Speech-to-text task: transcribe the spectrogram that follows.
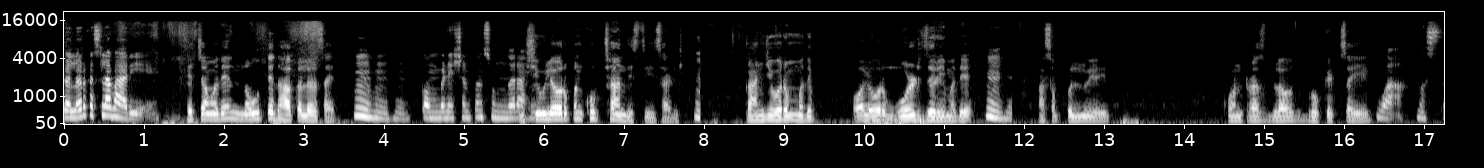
कलर कसला भारी आहे. ह्याच्यामध्ये नऊ ते दहा कलर्स आहेत. कॉम्बिनेशन पण सुंदर आहे. शिवल्यावर पण खूप छान दिसते ही साडी. हम्म. कांजीवरममध्ये ऑल ओव्हर गोल्ड जरी मध्ये हम्म, हम्म. असा पल्लू येईल. कॉन्ट्रास्ट ब्लाउज ब्रोकेटचा येईल. वा मस्त.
